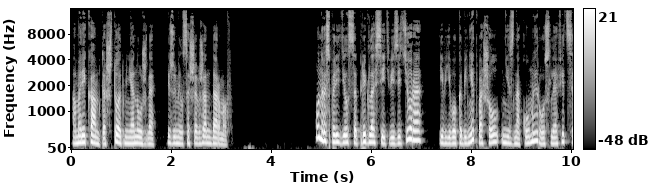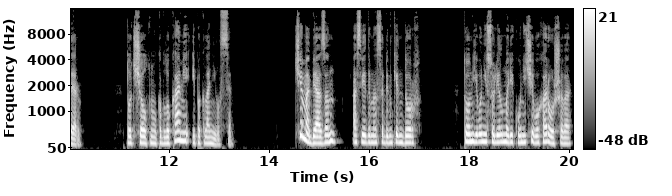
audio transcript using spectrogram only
а морякам-то что от меня нужно? Изумился шеф жандармов. Он распорядился пригласить визитера, и в его кабинет вошел незнакомый рослый офицер. Тот щелкнул каблуками и поклонился. Чем обязан? осведомился Бенкендорф. Тон его не сулил моряку ничего хорошего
